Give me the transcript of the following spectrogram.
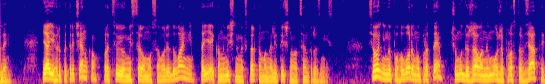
день. Я Ігор Петриченко, працюю у місцевому самоврядуванні та є економічним експертом аналітичного центру зміст. Сьогодні ми поговоримо про те, чому держава не може просто взяти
